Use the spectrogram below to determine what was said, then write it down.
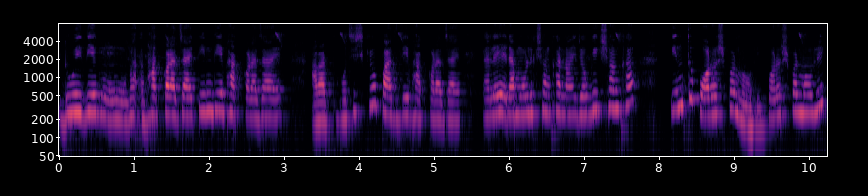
দুই দিয়ে ভাগ করা যায়, তিন দিয়ে ভাগ করা যায়। আবার পঁচিশকেও পাঁচ দিয়ে ভাগ করা যায়। তাহলে এরা মৌলিক সংখ্যা নয়, যৌগিক সংখ্যা। কিন্তু পরস্পর মৌলিক। পরস্পর মৌলিক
